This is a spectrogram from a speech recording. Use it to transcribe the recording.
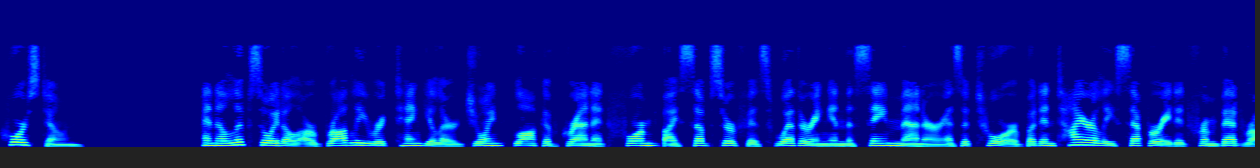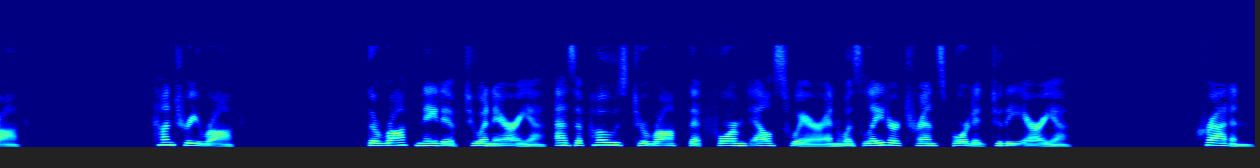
Corestone an ellipsoidal or broadly rectangular joint block of granite formed by subsurface weathering in the same manner as a tor but entirely separated from bedrock. Country rock the rock native to an area, as opposed to rock that formed elsewhere and was later transported to the area. Craton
